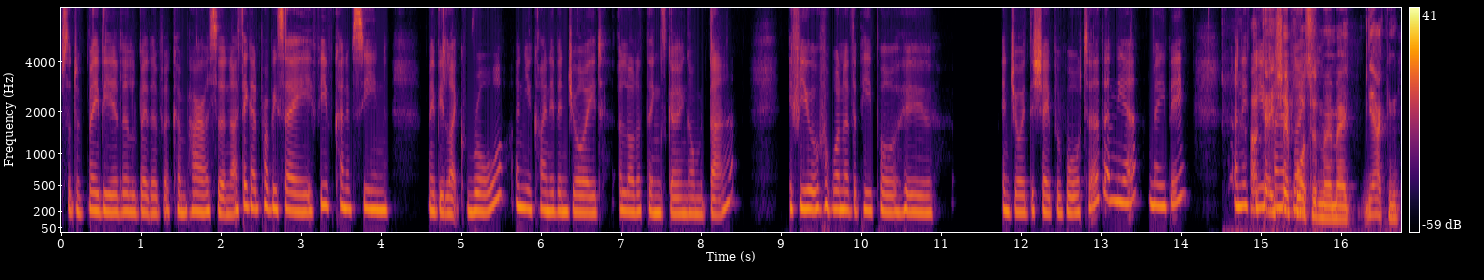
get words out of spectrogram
sort of maybe a little bit of a comparison. I think I'd probably say if you've kind of seen maybe like Raw and you kind of enjoyed a lot of things going on with that, if you're one of the people who enjoyed The Shape of Water, then yeah, maybe. And if okay, you Shape of like, Water, Mermaid, yeah, I can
